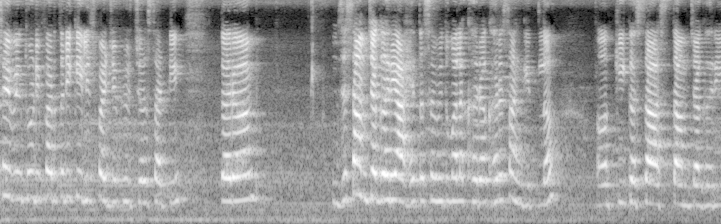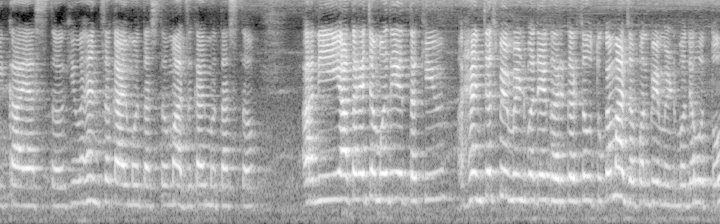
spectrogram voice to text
सेविंग थोडीफार तरी केलीच पाहिजे फ्युचरसाठी तर जसं आमच्या घरी आहे तसं मी तुम्हाला खरं खरं सांगितलं की कसं असतं आमच्या घरी काय असतं किंवा ह्यांचं काय मत असतं माझं काय मत असतं. आणि आता ह्याच्यामध्ये येतं की ह्यांच्याच पेमेंटमध्ये घर खर्च होतो का माझं पण पेमेंटमध्ये होतो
